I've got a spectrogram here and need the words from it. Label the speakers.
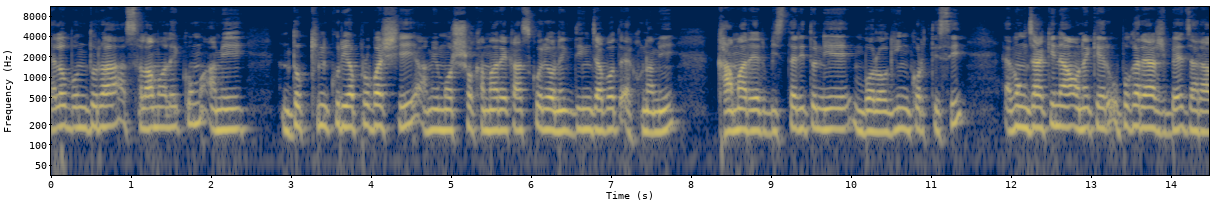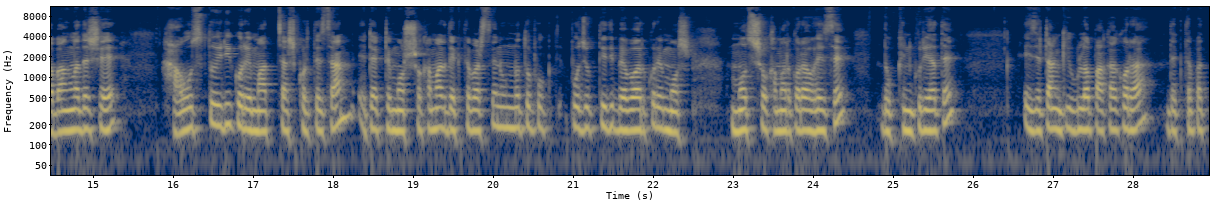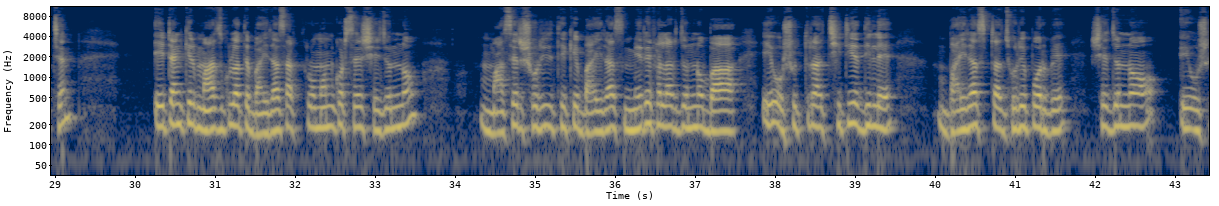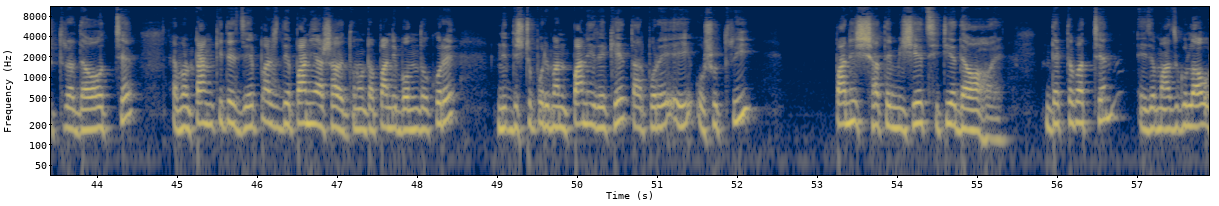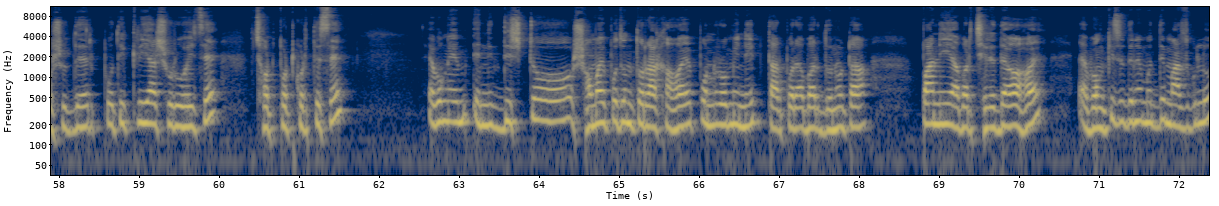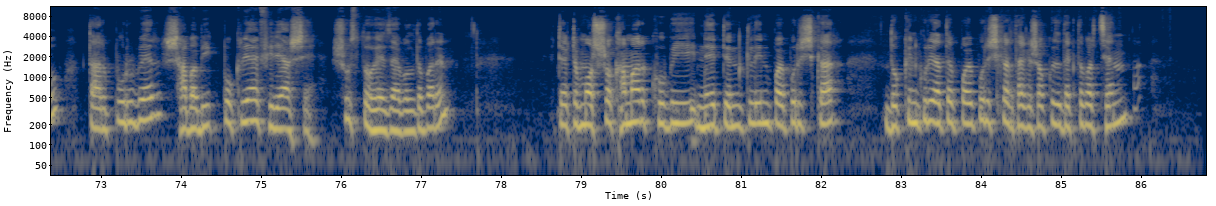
Speaker 1: Hello বন্ধুরা, আসসালামু আলাইকুম। আমি দক্ষিণ কোরিয়া প্রবাসী, আমি মৎস্য খামারে কাজ করে অনেক দিন যাবৎ এখন আমি খামারের বিস্তারিত নিয়ে ব্লগিং করতেছি এবং যা কিনা অনেকের উপকারে আসবে। যারা বাংলাদেশে হাউস তৈরি করে মাছ চাষ করতে চান, এটা একটা মৎস্য খামার দেখতে পাচ্ছেন। উন্নত প্রযুক্তি ব্যবহার করে মৎস- মৎস্য খামার করা হয়েছে দক্ষিণ কোরিয়াতে। এই যে টাঙ্কিগুলো পাকা করা দেখতে পাচ্ছেন। এই ট্যাঙ্কির মাছগুলোতে ভাইরাস আক্রমণ করছে সেজন্য মাছের শরীর থেকে ভাইরাস মেরে ফেলার জন্য বা এই ওষুধটা ছিটিয়ে দিলে ভাইরাসটা ঝরে পড়বে সেজন্য এই ওষুধটা দেওয়া হচ্ছে এবং টাঙ্কিতে যে পাশ দিয়ে পানি আসা হয় দুটোটা পানি বন্ধ করে নির্দিষ্ট পরিমাণ পানি রেখে তারপরে এই ওষুধটি পানির সাথে মিশিয়ে ছিটিয়ে দেওয়া হয়। দেখতে পাচ্ছেন এই যে মাছগুলা ওষুধের প্রতিক্রিয়া শুরু হয়েছে, ছটপট করতেছে এবং এ- এ নির্দিষ্ট সময় পর্যন্ত রাখা হয় পনেরো মিনিট, তারপরে আবার দুটোটা পানি আবার ছেড়ে দেওয়া হয় এবং কিছুদিনের মধ্যে মাছগুলো তার পূর্বের স্বাভাবিক প্রক্রিয়ায় ফিরে আসে, সুস্থ হয়ে যায় বলতে পারেন। এটা একটা মৎস্য খামার, খুবই নেট অ্যান্ড ক্লিন পয় পরিষ্কার। দক্ষিণ কোরিয়াতে পয় পরিষ্কার থাকে সব কিছু দেখতে পাচ্ছেন।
